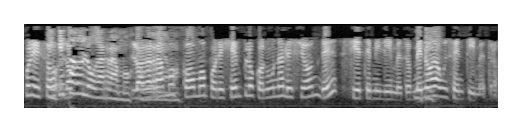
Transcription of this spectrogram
Por eso ¿En qué lo, estado lo agarramos? lo agarramos podríamos? como, por ejemplo, con una lesión de 7 milímetros, menor a un centímetro.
